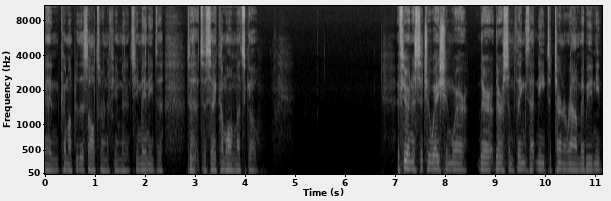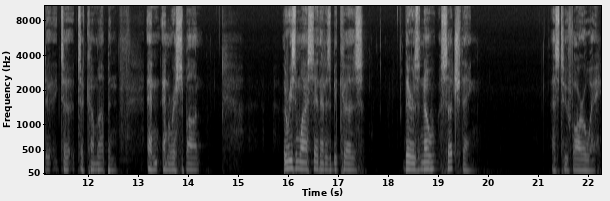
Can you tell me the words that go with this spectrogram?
and come up to this altar in a few minutes. You may need to, to, to say, Come on, let's go. If you're in a situation where there, there are some things that need to turn around, maybe you need to, to, to come up and, and, and respond. The reason why I say that is because there is no such thing as too far away.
